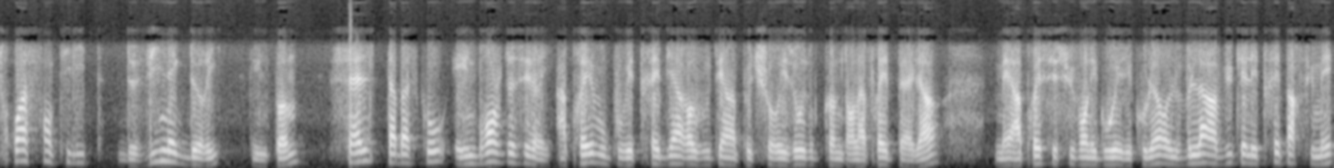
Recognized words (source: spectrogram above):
3 centilitres de vinaigre de riz, une pomme, sel, tabasco et une branche de céleri. Après, vous pouvez très bien rajouter un peu de chorizo comme dans la vraie paella. Mais après, c'est suivant les goûts et les couleurs. Là, vu qu'elle est très parfumée,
